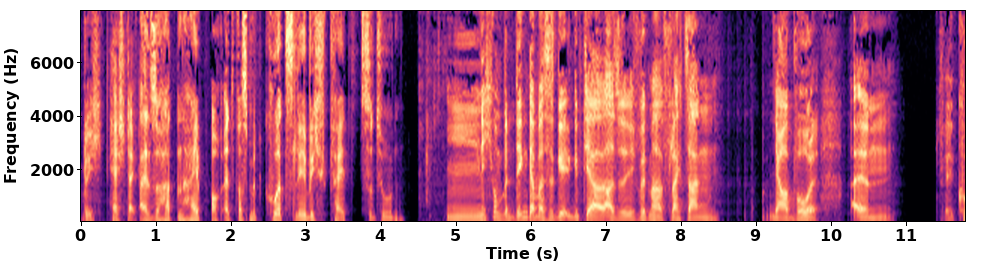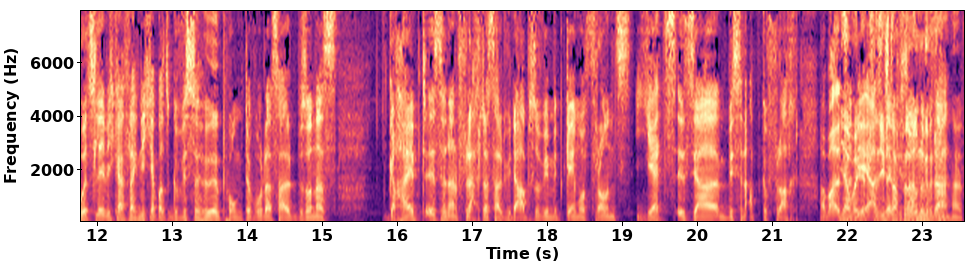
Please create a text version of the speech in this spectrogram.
Durch Hashtags. Also hat ein Hype auch etwas mit Kurzlebigkeit zu tun. Mm, Nicht unbedingt, aber es gibt ja, also ich würde mal vielleicht sagen, ja, obwohl, ähm, Kurzlebigkeit vielleicht nicht, aber so gewisse Höhepunkte, wo das halt besonders gehypt ist und dann flacht das halt wieder ab, so wie mit Game of Thrones. Jetzt ist ja ein bisschen abgeflacht, aber als Ja, dann die jetzt, erste die Staffel Episode angefangen wieder, hat.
